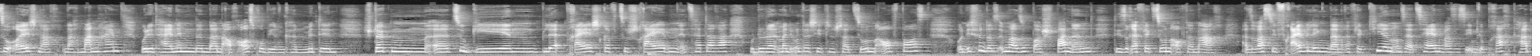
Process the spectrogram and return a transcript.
zu euch nach, nach Mannheim, wo die Teilnehmenden dann auch ausprobieren können, mit den Stöcken äh, zu gehen, Breitschrift zu schreiben etc. wo du dann immer die unterschiedlichen Stationen aufbaust. Und ich finde das immer super spannend, diese Reflexion auch danach. Also was die Freiwilligen dann reflektieren, uns erzählen, was es ihnen gebracht hat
